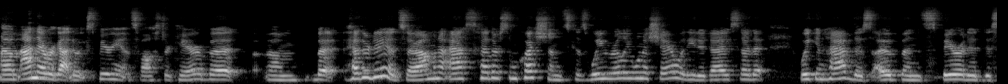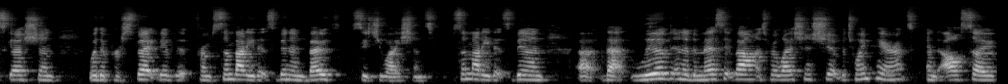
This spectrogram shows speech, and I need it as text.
um, I never got to experience foster care, but um, but Heather did. So I'm going to ask Heather some questions because we really want to share with you today, so that we can have this open, spirited discussion with a perspective that from somebody that's been in both situations, somebody that's been uh, that lived in a domestic violence relationship between parents and also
